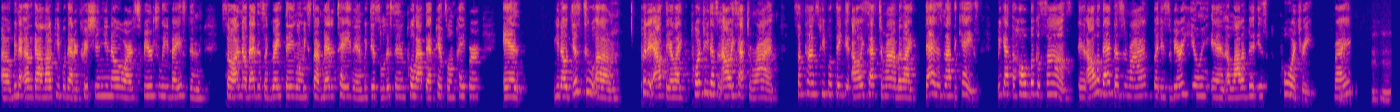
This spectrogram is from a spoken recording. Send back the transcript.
uh, we got a lot of people that are Christian, you know, or spiritually based, and so I know that is a great thing when we start meditating and we just listen, pull out that pencil and paper, and you know, just to um, put it out there, like poetry doesn't always have to rhyme. Sometimes people think it always has to rhyme, but like that is not the case. We got the whole book of Psalms, and all of that doesn't rhyme, but it's very healing, and a lot of it is poetry, right? Mm-hmm.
